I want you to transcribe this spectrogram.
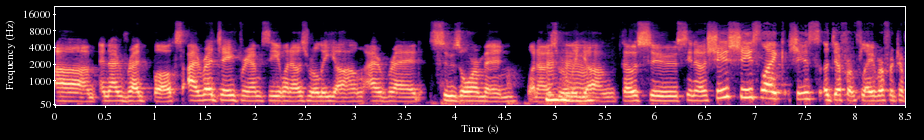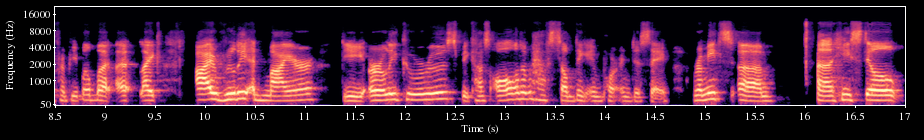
Um, and I read books. I read Dave Ramsey when I was really young. I read Suze Orman when I was mm-hmm. really young. Those Suze, you know, she's she's like she's a different flavor for different people. But uh, like I really admire the early gurus because all of them have something important to say. Ramit, um, uh, he's still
